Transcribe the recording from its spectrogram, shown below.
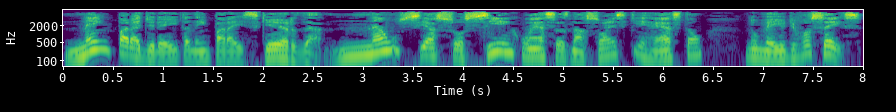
Nem para a direita, nem para a esquerda. Não se associem com essas nações que restam no meio de vocês.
